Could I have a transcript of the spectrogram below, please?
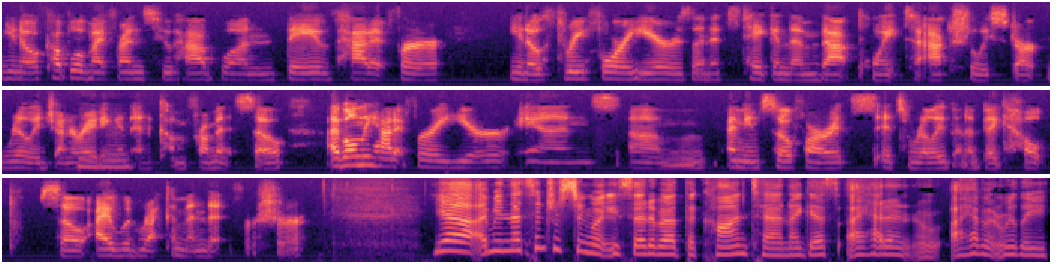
you know a couple of my friends who have one, they've had it for you know three four years and it's taken them that point to actually start really generating mm-hmm. an income from it so i've only had it for a year and um, i mean so far it's it's really been a big help so i would recommend it for sure yeah, I mean that's interesting what you said about the content. I guess I hadn't I haven't really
